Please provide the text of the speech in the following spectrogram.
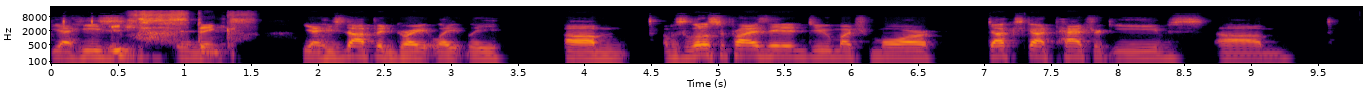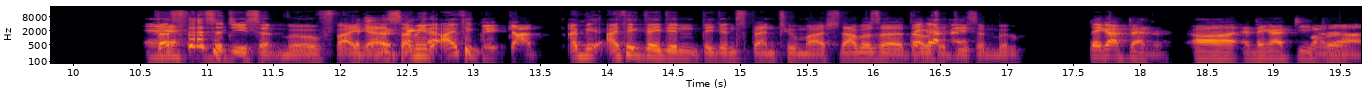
yeah he's he stinks. Been, yeah, he's not been great lately. Um, I was a little surprised they didn't do much more. Ducks got Patrick Eaves. Um, that's eh. that's a decent move, I guess. I mean, I think they got. I mean, I think they didn't they didn't spend too much. That was a that was a better. decent move. They got better, uh, and they got deeper. But, uh,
